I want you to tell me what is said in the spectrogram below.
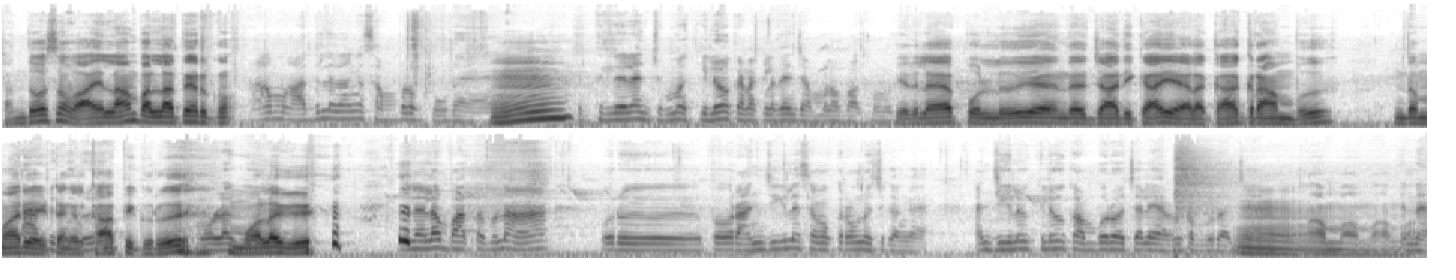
சந்தோஷம் வாயெல்லாம் பல்லாத்தே இருக்கும். ஆமாம் அதில் தாங்க சம்பளம் கூட. ம். இதுலலாம் சும்மா கிலோ கணக்கில் தான் சம்பளம் பார்க்க முடியும். இதில் பொல்லு இந்த ஜாதிக்காய் ஏலக்காய் கிராம்பு இந்த மாதிரி ஐட்டங்கள் காப்பிக்குரு மிளகு. இதுலலாம் பார்த்தோம்னா ஒரு இப்போ ஒரு அஞ்சு கிலோ சமைக்கிறோம்னு வச்சுக்கோங்க. அஞ்சு கிலோ கிலோவுக்கு ஐம்பது ரூபா வச்சாலே இரநூத்தம்பது ரூபா ஆச்சு. ம் ஆமாம் ஆமாம் ஆமாம் என்ன?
